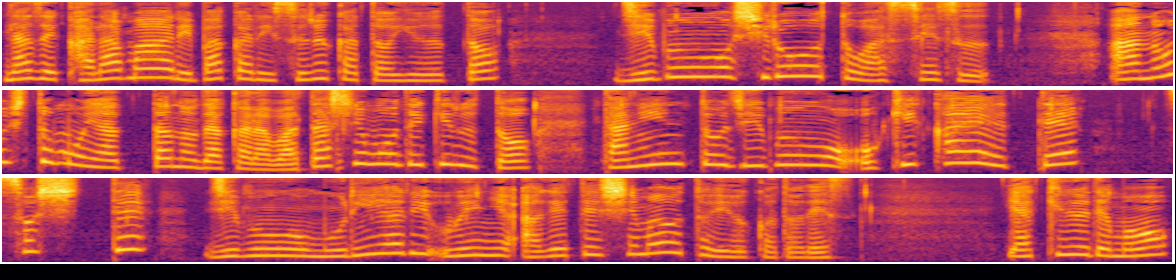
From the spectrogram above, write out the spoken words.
なぜ空回りばかりするかというと、自分を知ろうとはせず、あの人もやったのだから私もできると他人と自分を置き換えて、そして自分を無理やり上に上げてしまうということです。野球でも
